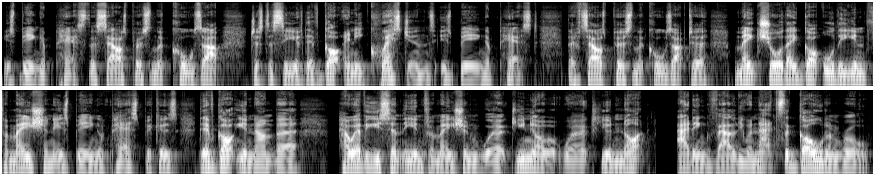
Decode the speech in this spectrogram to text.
is being a pest. The salesperson that calls up just to see if they've got any questions is being a pest. The salesperson that calls up to make sure they got all the information is being a pest because they've got your number. However, you sent the information worked, you know it worked. You're not adding value. And that's the golden rule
